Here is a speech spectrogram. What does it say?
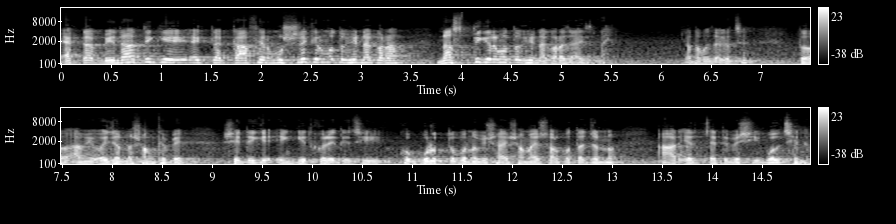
একটা বেদাতিকে, একটা কাফের মুশ্রিকের মতো ঘৃণা করা, নাস্তিকের মতো ঘৃণা করা যায় নাই। কথা বোঝা গেছে। তো আমি ওই জন্য সংক্ষেপে সেদিকে ইঙ্গিত করে দিয়েছি। খুব গুরুত্বপূর্ণ বিষয়, সময়ের স্বল্পতার জন্য আর এর চাইতে বেশি বলছি না।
